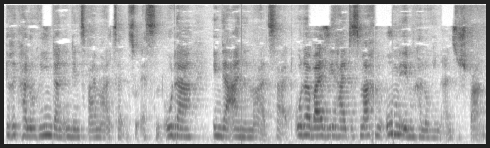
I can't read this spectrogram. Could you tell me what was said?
ihre Kalorien dann in den zwei Mahlzeiten zu essen oder in der einen Mahlzeit oder weil sie halt es machen, um eben Kalorien einzusparen.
